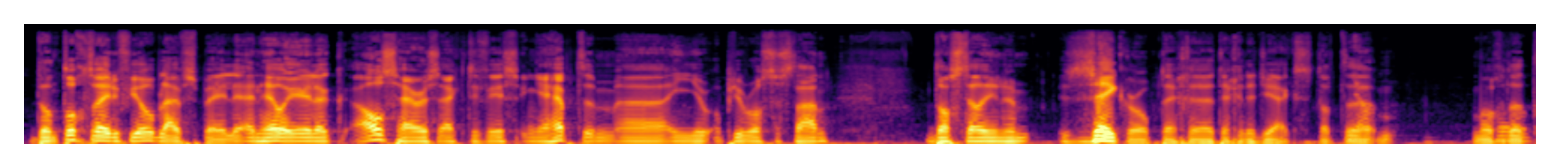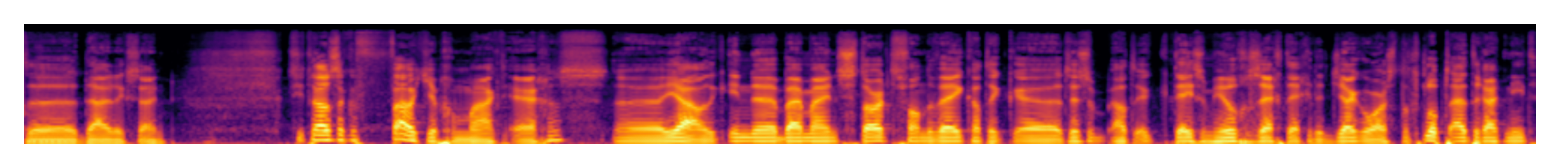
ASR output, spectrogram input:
dan toch tweede viool blijven spelen. En heel eerlijk, als Harris active is en je hebt hem in je, op je roster staan, dan stel je hem zeker op tegen, tegen de Jacks. Dat Ja. mogen dat 100%. duidelijk zijn. Ik zie trouwens dat ik een foutje heb gemaakt ergens. Eh, ja, want ik in, de- bij mijn start van de week had ik, eh tussen, had ik Taysom Hill gezegd tegen de Jaguars. Dat klopt uiteraard niet,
